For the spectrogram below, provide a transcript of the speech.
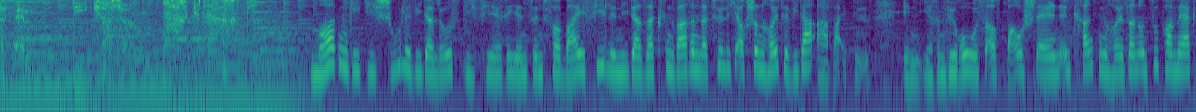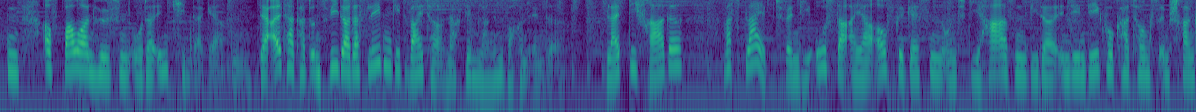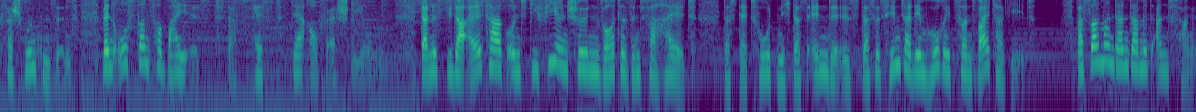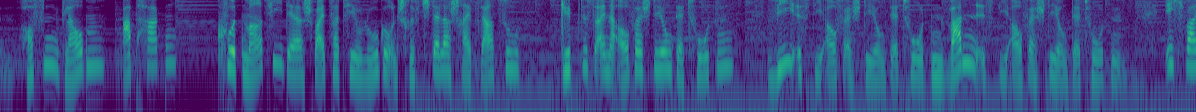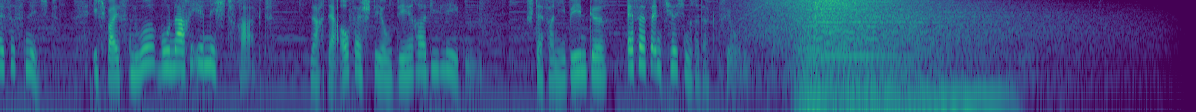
FFN, die Kirche. Nachgedacht. Morgen geht die Schule wieder los, die Ferien sind vorbei. Viele Niedersachsen waren natürlich auch schon heute wieder arbeiten. In ihren Büros, auf Baustellen, in Krankenhäusern und Supermärkten, auf Bauernhöfen oder in Kindergärten. Der Alltag hat uns wieder, das Leben geht weiter nach dem langen Wochenende. Bleibt die Frage, was bleibt, wenn die Ostereier aufgegessen und die Hasen wieder in den Dekokartons im Schrank verschwunden sind? Wenn Ostern vorbei ist, das Fest der Auferstehung. Dann ist wieder Alltag und die vielen schönen Worte sind verhallt, dass der Tod nicht das Ende ist, dass es hinter dem Horizont weitergeht. Was soll man dann damit anfangen? Hoffen, glauben, abhaken? Kurt Marti, der Schweizer Theologe und Schriftsteller, schreibt dazu, Gibt es eine Auferstehung der Toten? Wie ist die Auferstehung der Toten? Wann ist die Auferstehung der Toten? Ich weiß es nicht. Ich weiß nur, wonach ihr nicht fragt. Nach der Auferstehung derer, die leben. Stefanie Behnke, FFN Kirchenredaktion.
